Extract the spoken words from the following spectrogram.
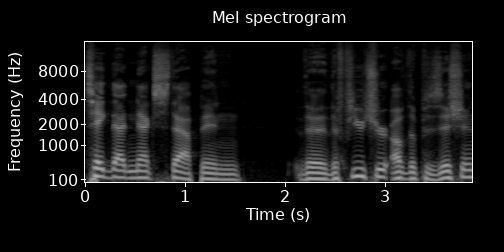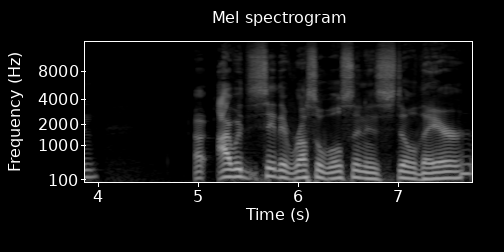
take that next step in the the future of the position. I would say that Russell Wilson is still there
